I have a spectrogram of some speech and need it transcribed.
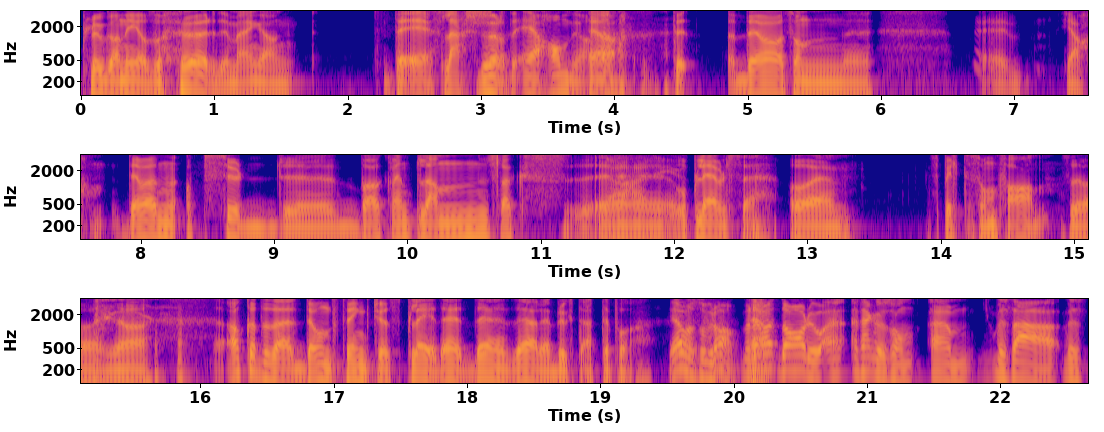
plugger han i, og så hører du med en gang det er Slash. Du hører at det er han, ja. Ja, det, det var sånn eh, eh, Ja, det var en absurd uh, bakvendtland-slags eh, Ja, opplevelse. Og eh, spilte som faen. Så det var, det var Akkurat det der 'don't think, just play', det, det, det har jeg brukt etterpå. Ja, men så bra. Men Ja. da, da har du jo, jeg, jeg tenker jo sånn um, Hvis jeg hvis,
